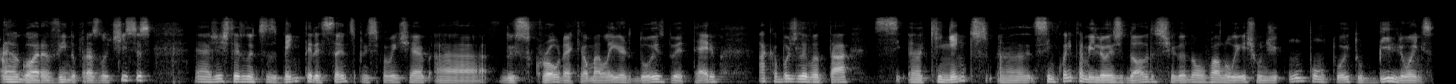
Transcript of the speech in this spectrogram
Agora, vindo para as notícias, é, a gente teve notícias bem interessantes, principalmente a, a, do Scroll, né, que é uma Layer 2 do Ethereum, acabou de levantar uh, 500, uh, 50 milhões de dólares, chegando a um valuation de 1,8 bilhões.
